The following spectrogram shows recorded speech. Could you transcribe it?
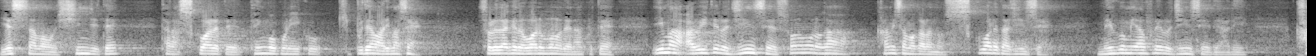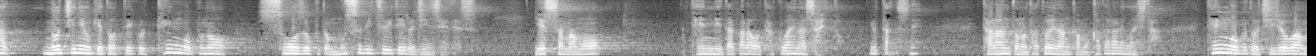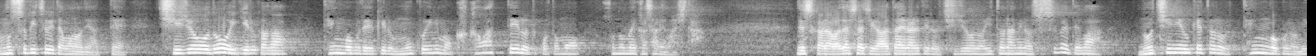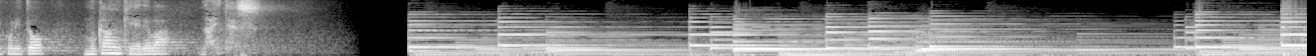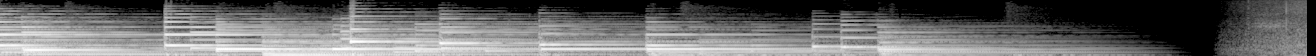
イエス様を信じてただ救われて天国に行く切符ではありません。それだけで終わるものでなくて今歩いている人生そのものが神様からの救われた人生恵みあふれる人生であり後に受け取っていく天国の相続と結びついている人生です。イエス様も天に宝を蓄えなさいと言ったんですね。タラントの例えなんかも語られました。天国と地上は結びついたものであって地上をどう生きるかが天国で生きる報いにも関わっているということもほのめかされました。ですから私たちが与えられている地上の営みの全ては後に受け取る天国の御国と無関係ではないんです。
